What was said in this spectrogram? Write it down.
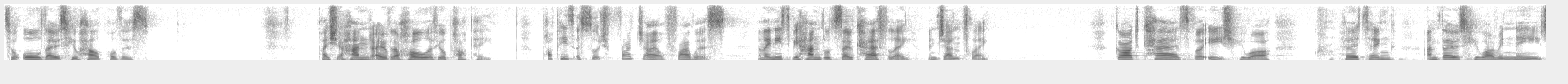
to all those who help others. Place your hand over the whole of your poppy. Poppies are such fragile flowers, and they need to be handled so carefully and gently. God cares for each who are hurting and those who are in need.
